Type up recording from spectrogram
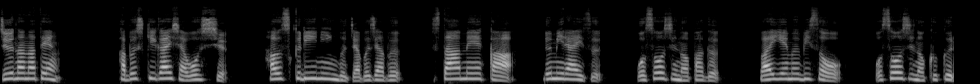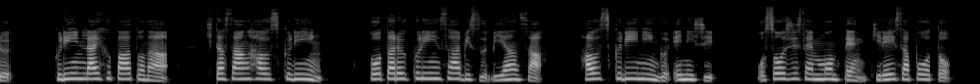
17点、株式会社ウォッシュ、ハウスクリーニングジャブジャブ、スターメーカー、ルミライズ、お掃除のパグ、YM 美装、お掃除のククル、クリーンライフパートナー、北三ハウスクリーン、トータルクリーンサービスビアンサ、ハウスクリーニングエニシ、お掃除専門店キレイサポート、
